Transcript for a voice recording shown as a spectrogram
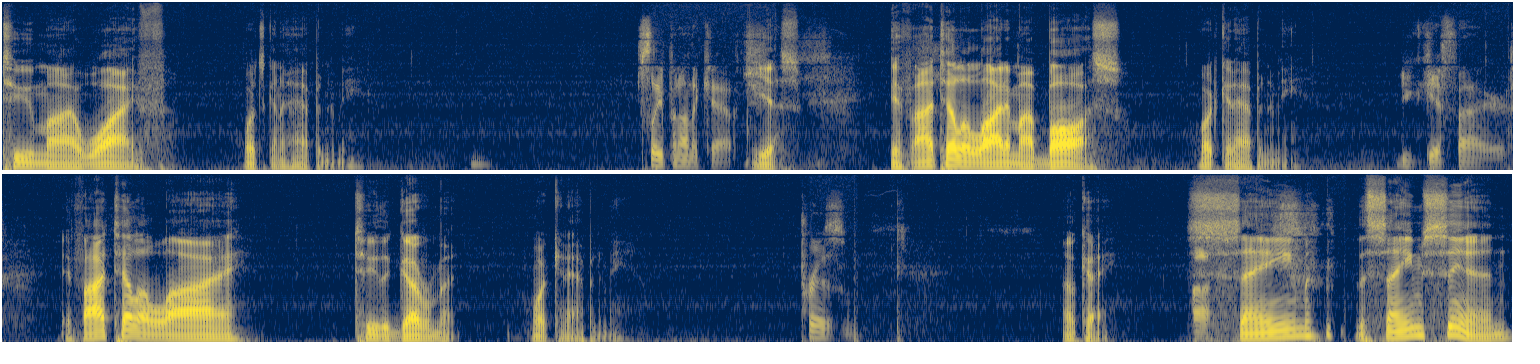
to my wife, what's going to happen to me? Sleeping on the couch. Yes. If I tell a lie to my boss, what could happen to me? You could get fired. If I tell a lie to the government, what can happen to me? Prison. Okay. Same, the same sin.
